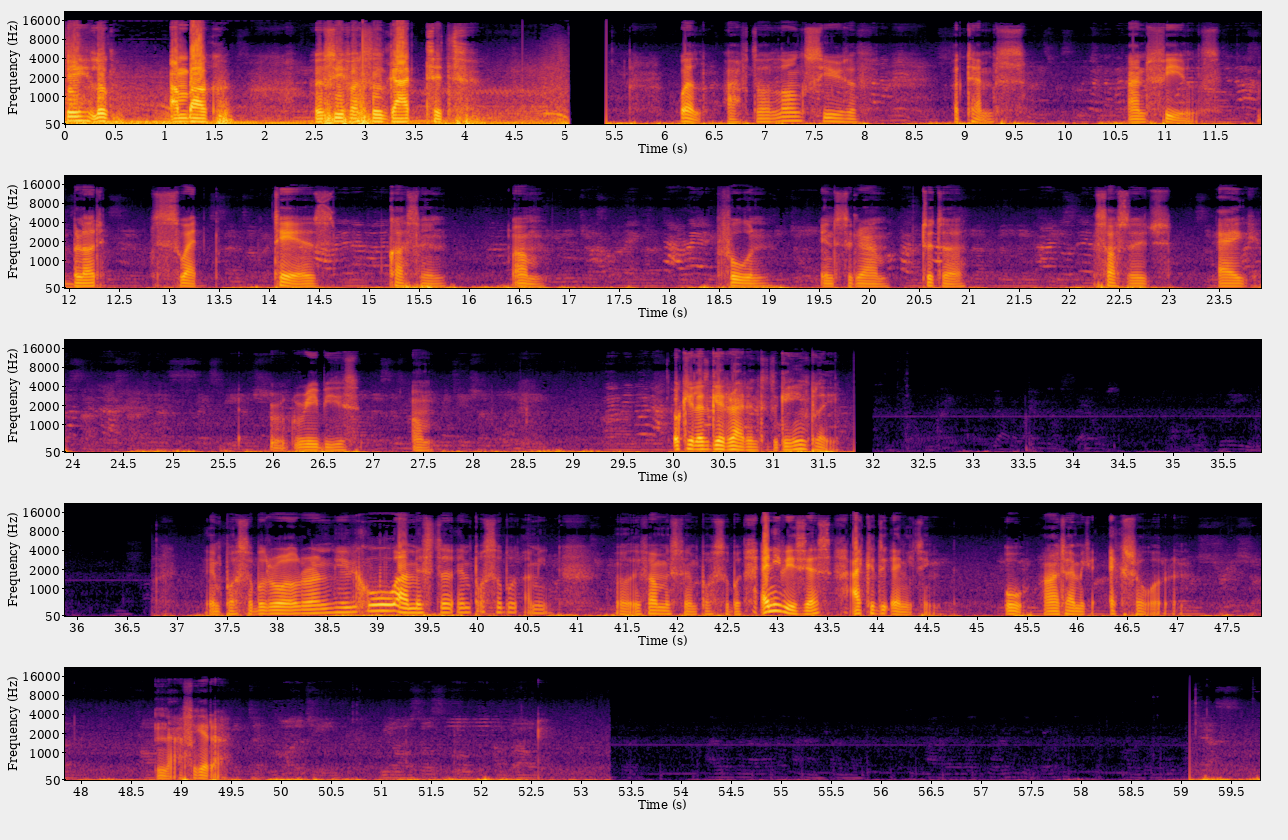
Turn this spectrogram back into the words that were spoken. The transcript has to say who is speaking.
Speaker 1: Hey, look, I'm back. Let's see if I still got it. Well, after a long series of attempts and fails, blood, sweat, tears, cussing, um, phone, Instagram, Twitter, sausage, egg, rabies, um. Okay, let's get right into the gameplay. Impossible roll run. Here we go. I'm Mr. Impossible. I mean, well, if I'm Mr. Impossible. Anyways, yes, I could do anything. Oh, I'm gonna try to make an extra wall run. Nah, forget that.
